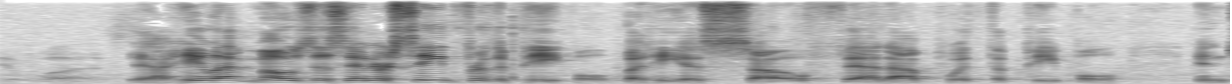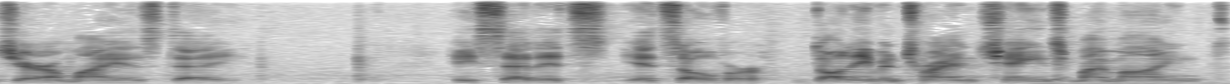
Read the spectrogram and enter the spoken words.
it was. Yeah, he let Moses intercede for the people, but he is so fed up with the people in Jeremiah's day. He said, It's, it's over. Don't even try and change my mind.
